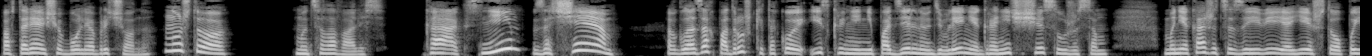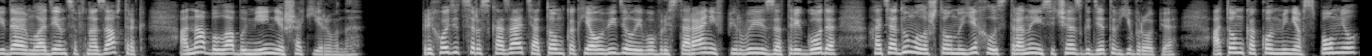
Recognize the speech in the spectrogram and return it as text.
Повторяю еще более обреченно. «Ну что?» Мы целовались. «Как? С ним? Зачем?» В глазах подружки такое искреннее неподдельное удивление, граничащее с ужасом. Мне кажется, заяви я ей, что поедаю младенцев на завтрак, она была бы менее шокирована. Приходится рассказать о том, как я увидела его в ресторане впервые за три года, хотя думала, что он уехал из страны и сейчас где-то в Европе. О том, как он меня вспомнил,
